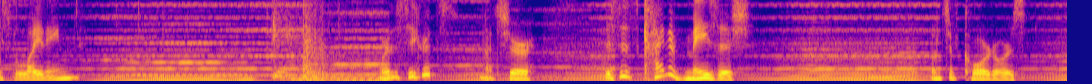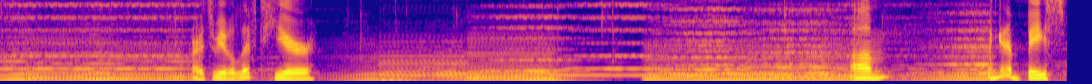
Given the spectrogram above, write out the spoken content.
Nice lighting. Where are the secrets? Not sure. This is kind of maze-ish. Bunch of corridors. Alright, so we have a lift here. Um, I'm going to base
